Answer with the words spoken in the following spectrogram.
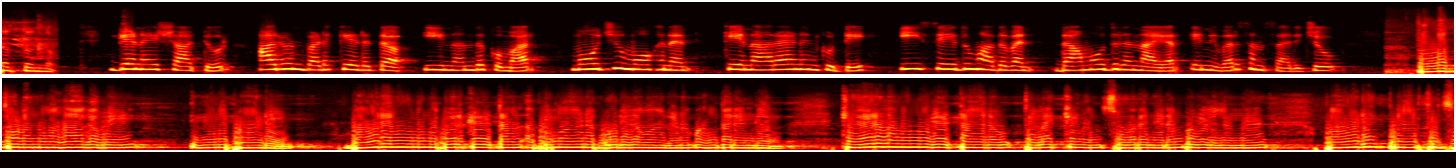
നിർത്തുന്നു. Ganesh Attoor Arun Vadakkedath E Nandakumar Moju Mohanan K Narayanankutty E Sethumadhavan Damodaran Nair എന്നിവർ സംസാരിച്ചു. വള്ളത്തോളം മഹാകവി ഇങ്ങനെ പാടി ഭാരതം എന്ന് പേർ കേട്ടാൽ അഭിമാനപൂരിതമാകണം അന്തരംഗം. കേരളം എന്ന് കേട്ടാലോ തിളയ്ക്കണം ചോര ഞരമ്പുകളിൽ നിന്ന്. പാടി പ്രാർത്ഥിച്ച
